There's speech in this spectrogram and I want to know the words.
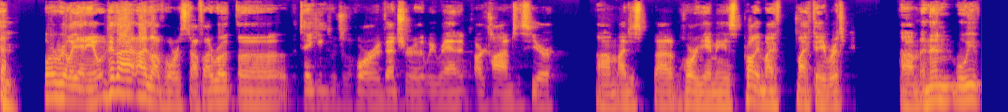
or really any, because I, I love horror stuff. I wrote the, the Takings, which is a horror adventure that we ran at Archon this year. Um, I just, uh, horror gaming is probably my, my favorite. Um, and then we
